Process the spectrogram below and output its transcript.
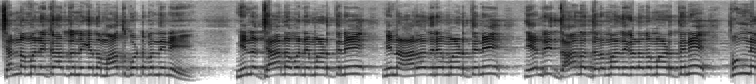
ಚನ್ನ ಮಲ್ಲಿಕಾರ್ಜುನಿಗೆ ಮಾತು ಕೊಟ್ಟು ಬಂದೀನಿ. ನಿನ್ನ ಧ್ಯಾನವನ್ನೇ ಮಾಡ್ತೀನಿ, ನಿನ್ನ ಆರಾಧನೆ ಮಾಡ್ತೀನಿ, ಏನ್ರಿ ದಾನ ಧರ್ಮಾದಿಗಳನ್ನು ಮಾಡ್ತೀನಿ, ಪುಣ್ಯ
